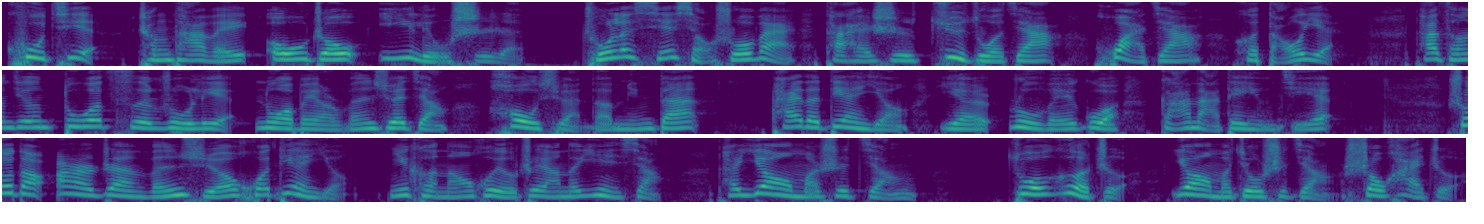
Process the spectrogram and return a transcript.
库切称他为欧洲一流诗人。除了写小说外，他还是剧作家、画家和导演。他曾经多次入列诺贝尔文学奖候选的名单，拍的电影也入围过戛纳电影节。说到二战文学或电影，你可能会有这样的印象：他要么是讲作恶者，要么就是讲受害者。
